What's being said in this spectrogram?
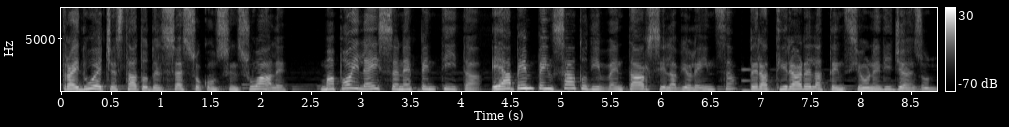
tra i due c'è stato del sesso consensuale, ma poi lei se n'è pentita e ha ben pensato di inventarsi la violenza per attirare l'attenzione di Jason.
